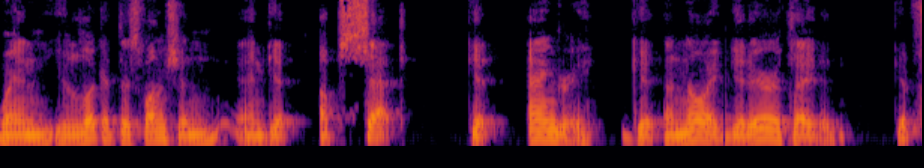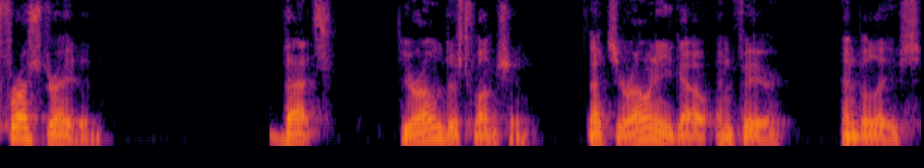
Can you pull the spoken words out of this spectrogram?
When you look at dysfunction and get upset, get angry, get annoyed, get irritated, get frustrated. That's your own dysfunction. That's your own ego and fear and beliefs.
